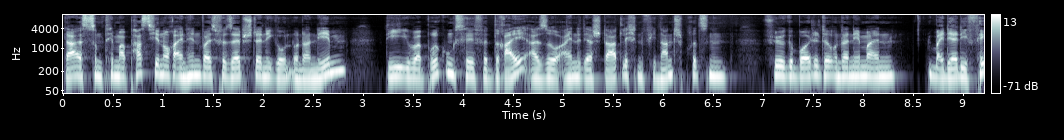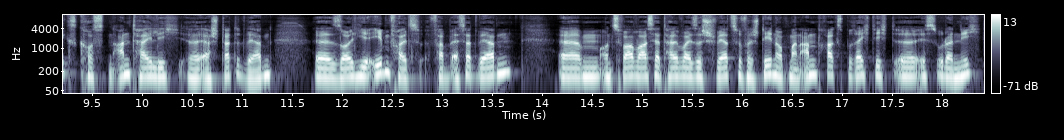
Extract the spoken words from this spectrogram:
Da ist zum Thema Pass hier noch ein Hinweis für Selbstständige und Unternehmen. Die Überbrückungshilfe 3, also eine der staatlichen Finanzspritzen für gebeutelte UnternehmerInnen, bei der die Fixkosten anteilig äh, erstattet werden, äh, soll hier ebenfalls verbessert werden. Ähm, und zwar war es ja teilweise schwer zu verstehen, ob man antragsberechtigt äh, ist oder nicht.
